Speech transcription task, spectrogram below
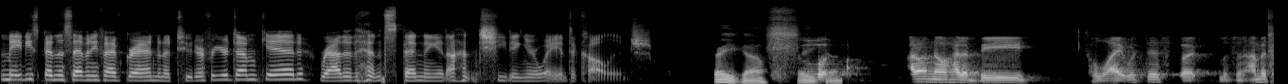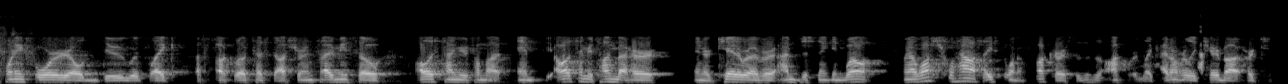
maybe spend the 75 grand on a tutor for your dumb kid rather than spending it on cheating your way into college. there you go. There you So, go. I don't know how to be polite with this, but listen, I'm a 24 year old dude with like a fuckload of testosterone inside me. So all this time you're talking about, and all this time you're talking about her and her kid or whatever, I'm just thinking, well, when I watched Full House, I used to want to fuck her, so this is awkward. Like I don't really care about her. ki-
